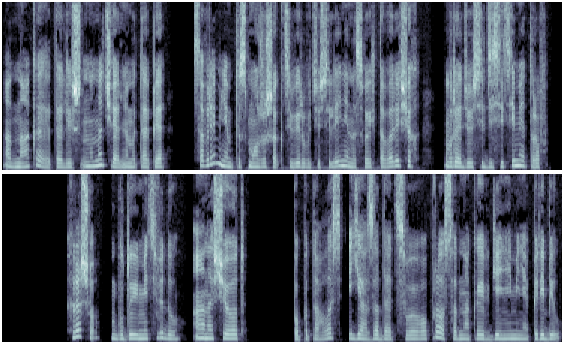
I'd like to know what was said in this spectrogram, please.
Однако это лишь на начальном этапе. Со временем ты сможешь активировать усиление на своих товарищах в радиусе 10 метров. Хорошо, буду иметь в виду. А насчет... Попыталась я задать свой вопрос, однако Евгений меня перебил.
